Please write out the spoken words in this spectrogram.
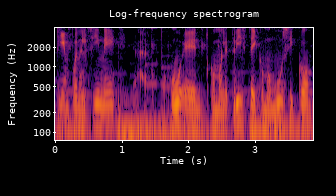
tiempo en el cine, ah, como letrista y como músico.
